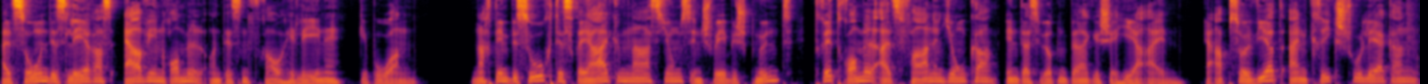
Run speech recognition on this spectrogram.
als Sohn des Lehrers Erwin Rommel und dessen Frau Helene geboren. Nach dem Besuch des Realgymnasiums in Schwäbisch Gmünd tritt Rommel als Fahnenjunker in das württembergische Heer ein. Er absolviert einen Kriegsschullehrgang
